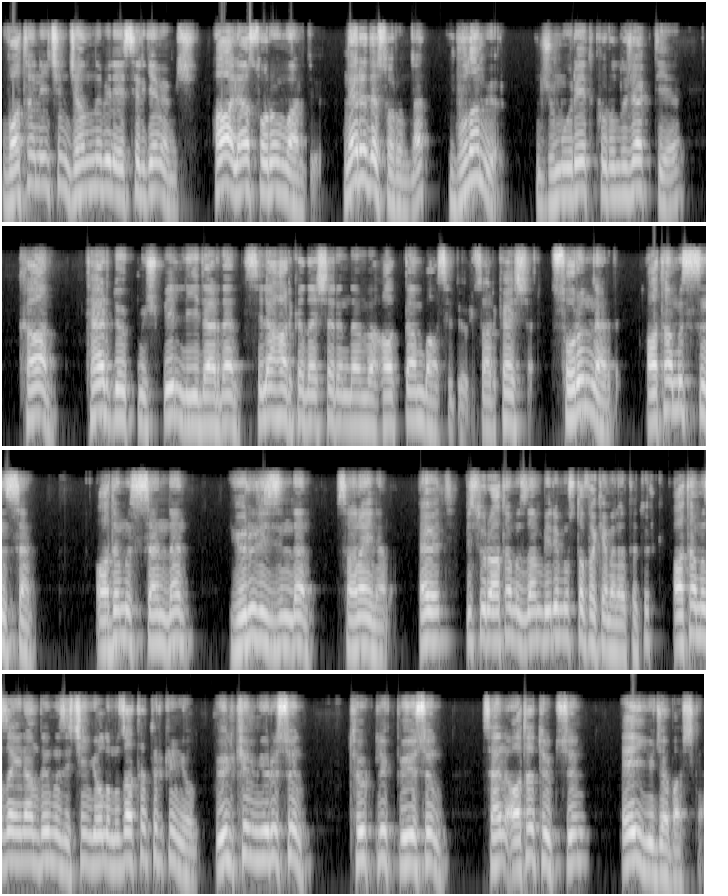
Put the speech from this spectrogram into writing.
Vatanı için canını bile esirgememiş. Hala sorun var diyor. Nerede sorunlar? Bulamıyorum. Cumhuriyet kurulacak diye kan, ter dökmüş bir liderden, silah arkadaşlarından ve halktan bahsediyoruz arkadaşlar. Sorun nerede? Atamızsın sen. Adımız senden, yürür izinden, sana inan. Evet, bir sürü atamızdan biri Mustafa Kemal Atatürk. Atamıza inandığımız için yolumuz Atatürk'ün yolu. Ülküm yürüsün, Türklük büyüsün. Sen Atatürk'sün, ey yüce başkan.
